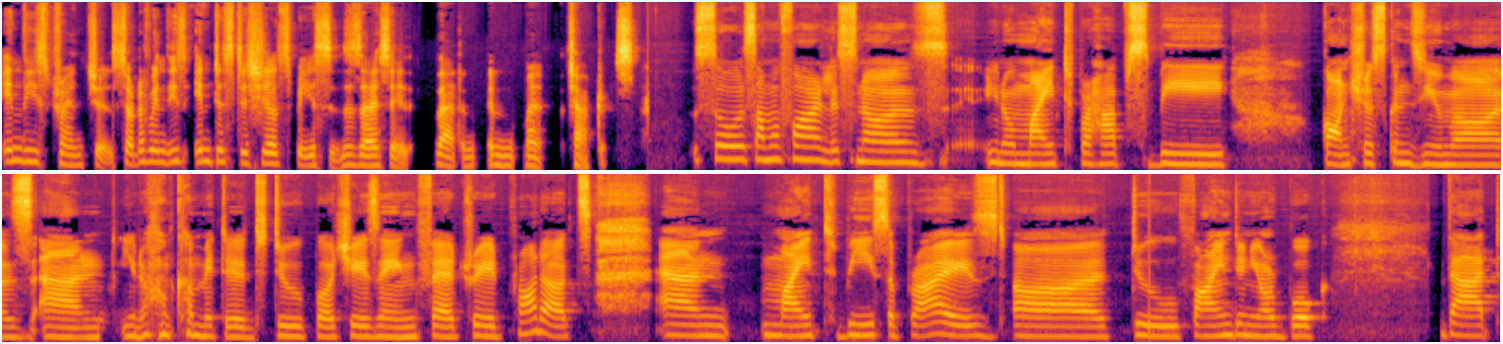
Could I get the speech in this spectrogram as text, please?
in these trenches, sort of in these interstitial spaces, as I say that in, in my chapters. So some of our listeners, you know, might perhaps be conscious consumers and you know committed to purchasing fair trade products and might be surprised uh, to find in your book that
